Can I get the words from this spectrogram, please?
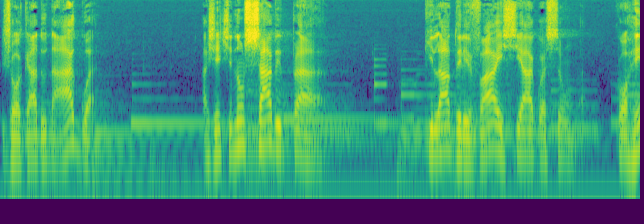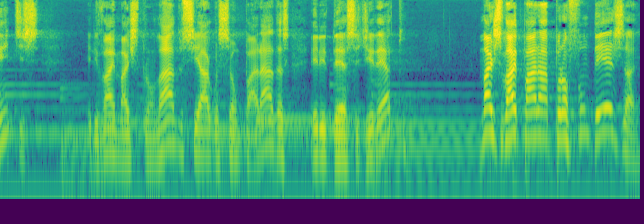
jogado na água, a gente não sabe para que lado ele vai, se águas são correntes, ele vai mais para um lado, se águas são paradas, ele desce direto, mas vai para a profundeza,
